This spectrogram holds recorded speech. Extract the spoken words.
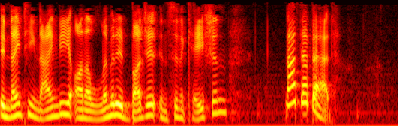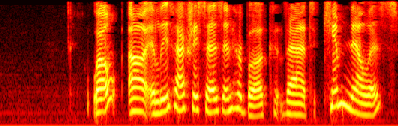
in 1990 on a limited budget in syndication, not that bad. Well, uh, Alyse actually says in her book that Kim Nellis,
